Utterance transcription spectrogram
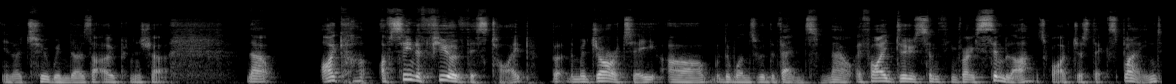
you know, two windows that open and shut. Now, I can't, I've seen a few of this type, but the majority are the ones with the vent. Now, if I do something very similar, that's what I've just explained,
